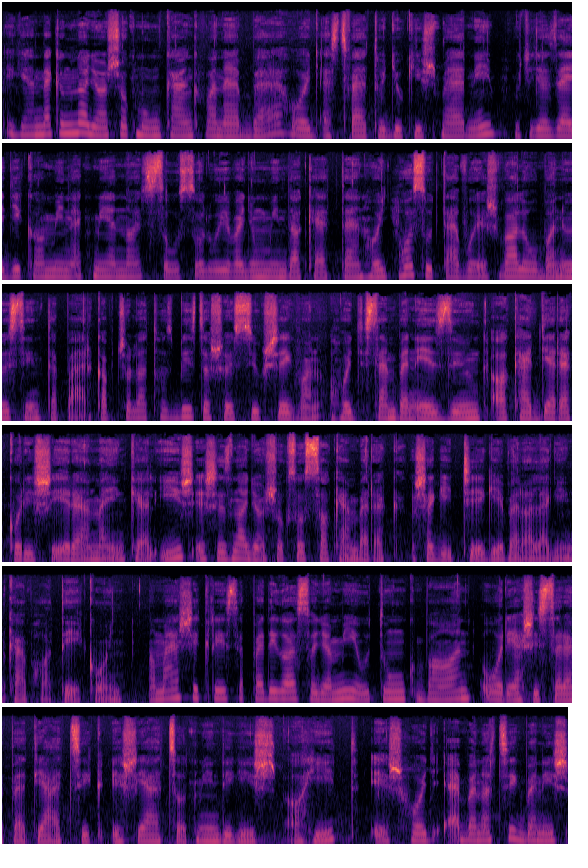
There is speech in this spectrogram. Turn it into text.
Igen, nekünk nagyon sok munkánk van ebbe, hogy ezt fel tudjuk ismerni, úgyhogy az egyik, aminek milyen nagy szószólói vagyunk mind a ketten, hogy hosszú távú és valóban őszinte párkapcsolathoz biztos, hogy szükség van, hogy szembenézzünk akár gyerekkori sérelmeinkkel is, és ez nagyon sokszor szakemberek segítségével a leginkább hatékony. A másik része pedig az, hogy a mi utunkban óriási szerepet játszik, és játszott mindig is a hit, és hogy ebben a cikkben is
